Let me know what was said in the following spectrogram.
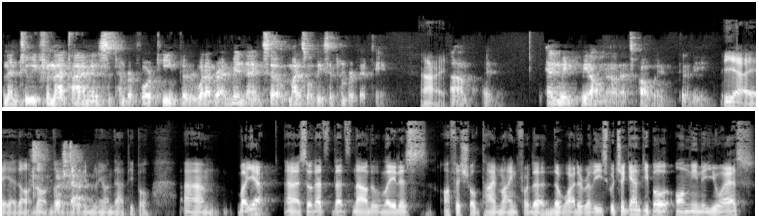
And then two weeks from that time is September 14th or whatever at midnight. So might as well be September 15th. All right. Um, and we, we all know that's probably going to be. Yeah, yeah, yeah. Don't don't don't bet any money on that, people. Um, but yeah, uh, so that's that's now the latest official timeline for the the wider release. Which again, people only in the US.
